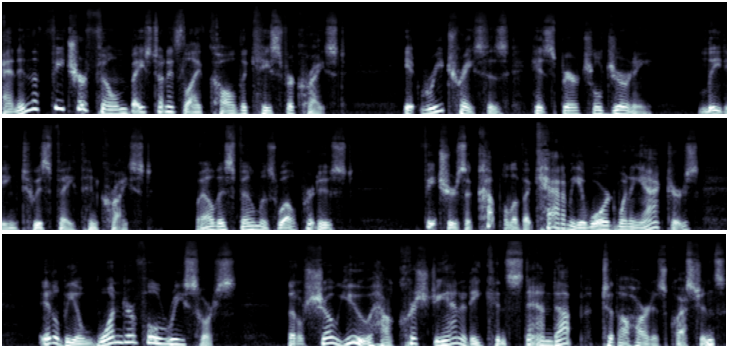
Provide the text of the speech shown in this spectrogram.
And in the feature film based on his life called The Case for Christ, it retraces his spiritual journey leading to his faith in Christ. Well, this film is well produced, features a couple of Academy Award winning actors. It'll be a wonderful resource that'll show you how Christianity can stand up to the hardest questions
